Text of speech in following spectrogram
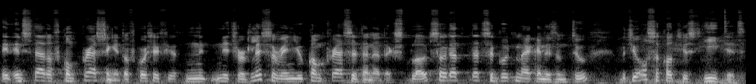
instead of compressing it, of course, if you have nitroglycerin, you compress it and it explodes. So that, that's a good mechanism too. But you also could just heat it.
